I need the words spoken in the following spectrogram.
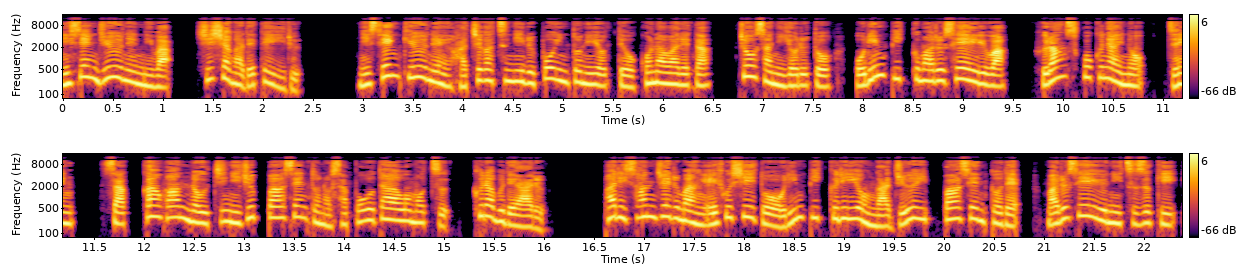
2010年には死者が出ている。2009年8月にルポイントによって行われた調査によると、オリンピックマルセイユは、フランス国内の全サッカーファンのうち20%のサポーターを持つクラブである。パリ・サンジェルマン FC とオリンピックリヨンが11%で、マルセイユに続き、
